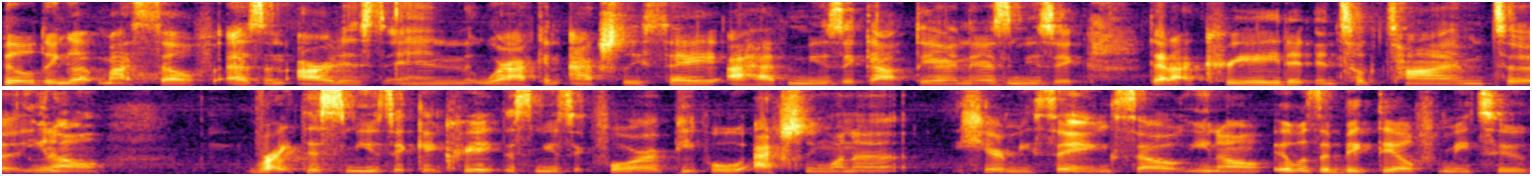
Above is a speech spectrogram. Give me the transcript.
building up myself as an artist and where I can actually say I have music out there and there's music that I created and took time to, you know, write this music and create this music for people who actually want to hear me sing. So, you know, it was a big deal for me to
